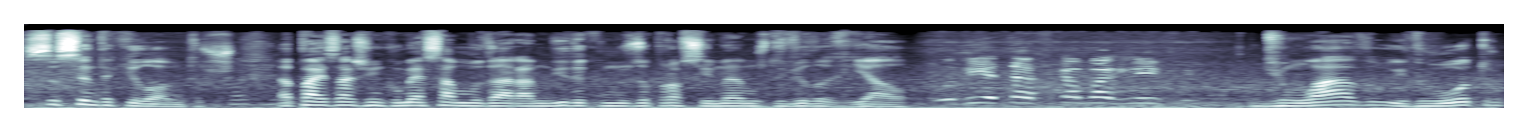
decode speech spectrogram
60 km. A paisagem começa a mudar à medida que nos aproximamos de Vila Real. O dia está a ficar magnífico. De um lado e do outro,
